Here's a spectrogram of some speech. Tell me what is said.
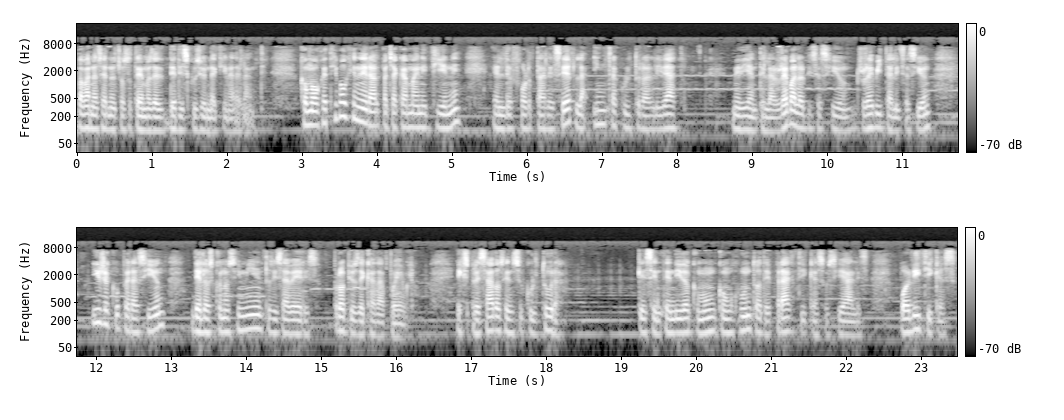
van a ser nuestros temas de, discusión de aquí en adelante. Como objetivo general, Pachacamani tiene el de fortalecer la intraculturalidad mediante la revalorización, revitalización y recuperación de los conocimientos y saberes propios de cada pueblo, expresados en su cultura, que es entendido como un conjunto de prácticas sociales, políticas,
